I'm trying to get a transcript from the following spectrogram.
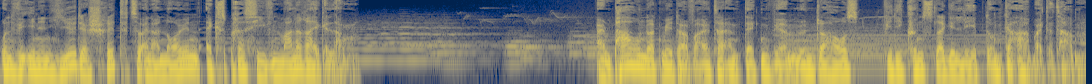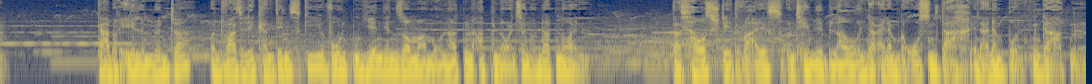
und wie ihnen hier der Schritt zu einer neuen, expressiven Malerei gelang. Ein paar hundert Meter weiter entdecken wir im Münterhaus, wie die Künstler gelebt und gearbeitet haben. Gabriele Münter und Wasili Kandinsky wohnten hier in den Sommermonaten ab 1909. Das Haus steht weiß und himmelblau unter einem großen Dach in einem bunten Garten.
